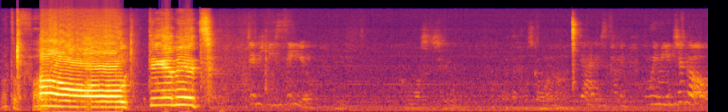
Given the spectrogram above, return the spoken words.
What the fuck? Oh, damn it! Did he see you? Who else is here? What the hell's going on? Daddy's coming. We need to go.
